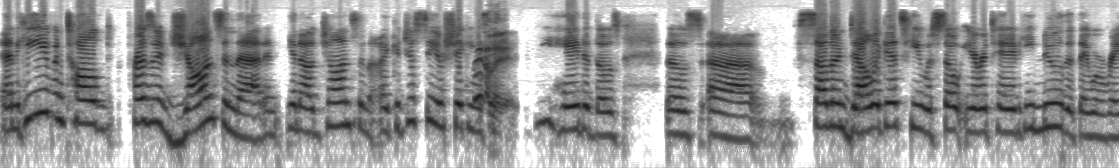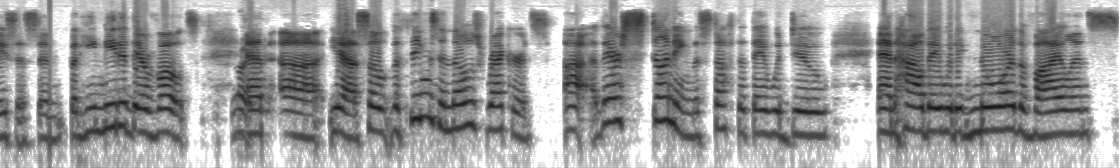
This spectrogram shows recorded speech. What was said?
And he even told President Johnson that. And, you know, Johnson, I could just see him shaking his head he hated those those uh, Southern delegates. He was so irritated. He knew that they were racist, and but he needed their votes. Right. And uh, yeah, so the things in those records, uh, they're stunning. The stuff that they would do, and how they would ignore the violence.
